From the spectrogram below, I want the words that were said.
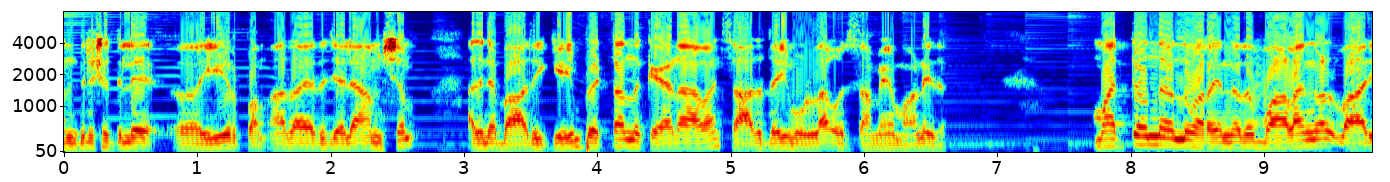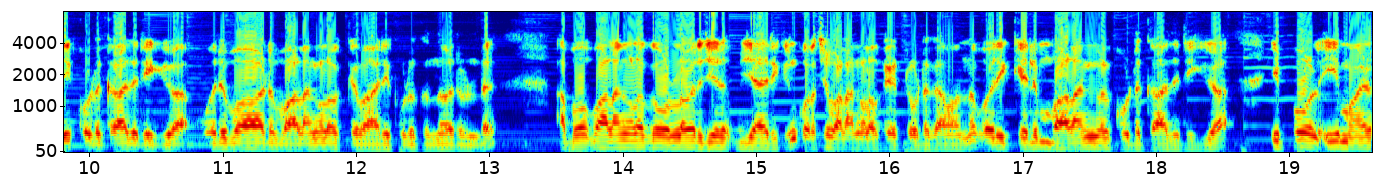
അന്തരീക്ഷത്തിലെ ഈർപ്പം അതായത് ജലാംശം അതിനെ ബാധിക്കുകയും പെട്ടെന്ന് കേടാവാൻ സാധ്യതയുമുള്ള ഒരു സമയമാണ് ഇത് മറ്റൊന്ന് എന്ന് പറയുന്നത് വളങ്ങൾ വാരി കൊടുക്കാതിരിക്കുക. ഒരുപാട് വളങ്ങളൊക്കെ വാരി കൊടുക്കുന്നവരുണ്ട്. അപ്പോൾ വളങ്ങളൊക്കെ ഉള്ളവർ വിചാരിക്കും കുറച്ച് വളങ്ങളൊക്കെ ഇട്ട് കൊടുക്കാമെന്ന് ഒരിക്കലും വളങ്ങൾ കൊടുക്കാതിരിക്കുക. ഇപ്പോൾ ഈ മഴ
